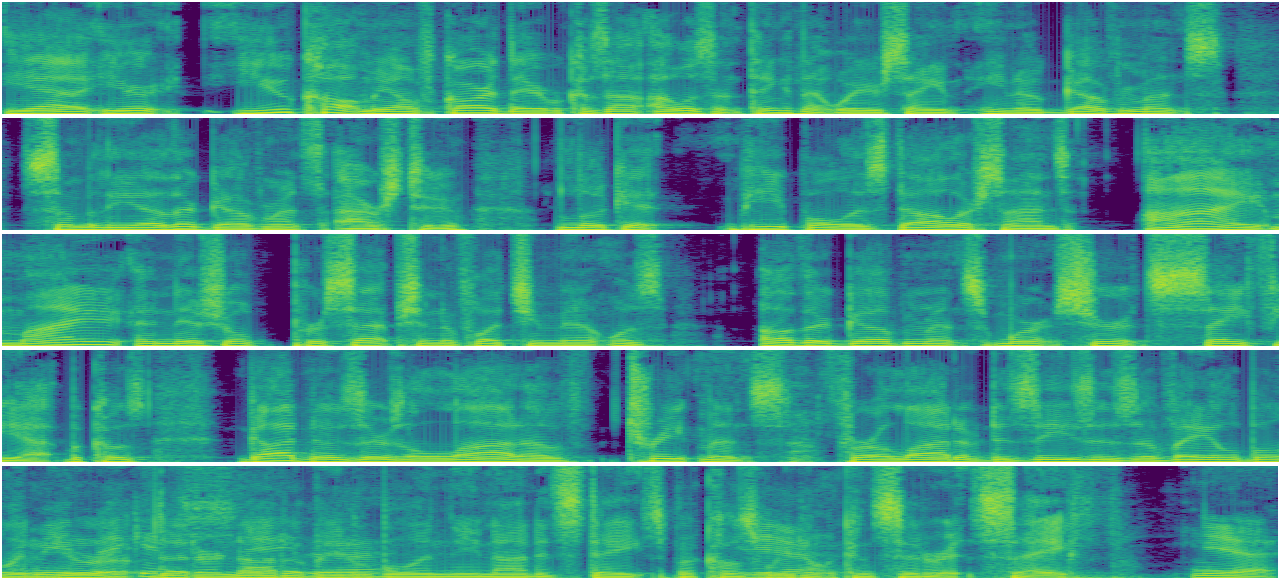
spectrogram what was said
yeah, you're you caught me off guard there because I, I wasn't thinking that way. You're saying, you know, governments, some of the other governments, ours too, look at people as dollar signs. I my initial perception of what you meant was other governments weren't sure it's safe yet because God knows there's a lot of treatments for a lot of diseases available in mean, Europe that are not available in the United States because we don't consider it safe. Yeah.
